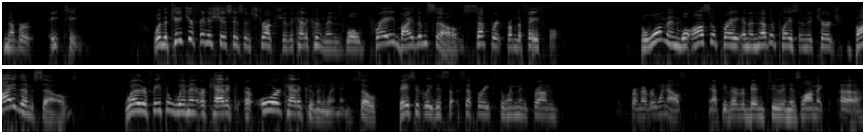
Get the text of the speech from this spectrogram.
number 18. When the teacher finishes his instruction, the catechumens will pray by themselves, separate from the faithful. The woman will also pray in another place in the church by themselves, whether faithful women or, catech- or, or catechumen women. So Basically, this separates the women from, from everyone else. Now, if you've ever been to an Islamic uh,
